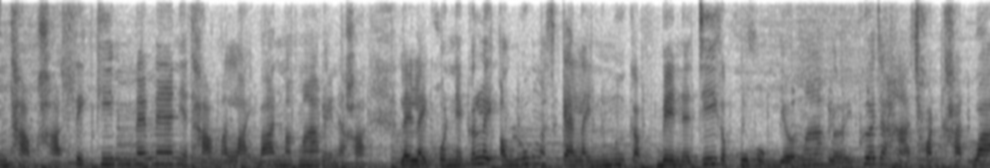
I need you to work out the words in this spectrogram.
คำถามคลาสสิกที่แม่ๆเนี่ยถามมาหลายบ้านมากๆเลยนะคะ หลายๆคนเนี่ยก็เลยเอาลูกมาสแกนลายนิ้วมือกับเบเนจีกับครูหงเยอะมากเลย เพื่อจะหาช็อตคัดว่า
